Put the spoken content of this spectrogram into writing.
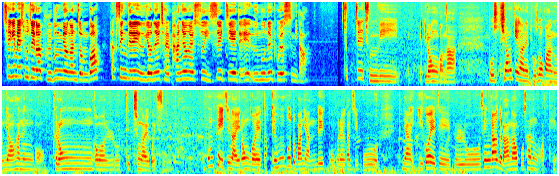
책임의 소재가 불분명한 점과 학생들의 의견을 잘 반영할 수 있을지에 대해 의문을 보였습니다. 축제 준비 이런 거나 도, 시험 기간에 도서관 운영하는 거 그런 걸로 대충 알고 있습니다. 홈페이지나 이런 거에 딱히 홍보도 많이 안 돼 있고 그래가지고 그냥 이거에 대해 별로 생각을 안 하고 사는 것 같아요.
